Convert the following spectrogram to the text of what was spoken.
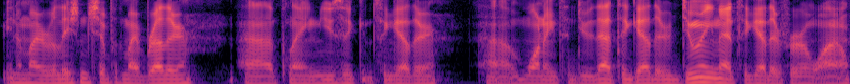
you know, my relationship with my brother, uh, playing music together uh, wanting to do that together, doing that together for a while,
